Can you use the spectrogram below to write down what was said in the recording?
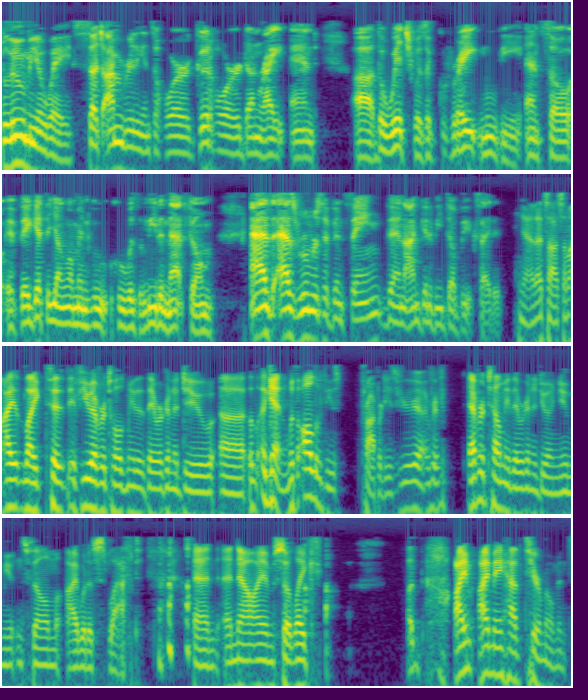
blew me away. Such I'm really into horror, good horror done right, and uh, The Witch was a great movie. And so if they get the young woman who who was the lead in that film, as as rumors have been saying, then I'm going to be doubly excited. Yeah, that's awesome. I like to if you ever told me that they were going to do uh again with all of these properties, if you ever, ever tell me they were going to do a New Mutants film, I would have laughed. and and now I am so like I I may have tear moments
